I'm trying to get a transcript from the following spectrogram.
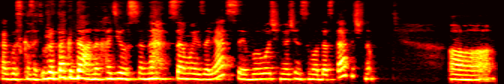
как бы сказать, уже тогда находился на самоизоляции, был очень-очень самодостаточным, а,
